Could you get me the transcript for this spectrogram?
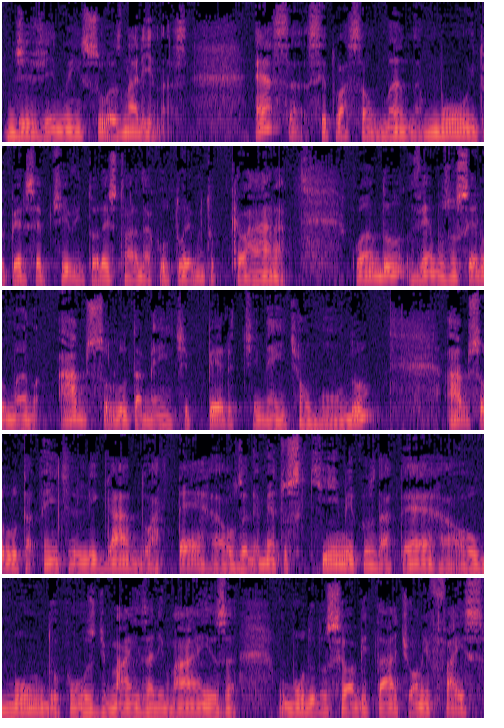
divino em suas narinas. Essa situação humana, muito perceptível em toda a história da cultura, é muito clara quando vemos o ser humano absolutamente pertinente ao mundo, absolutamente ligado à terra, aos elementos químicos da terra, ao mundo com os demais animais, o mundo no seu habitat, o homem faz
